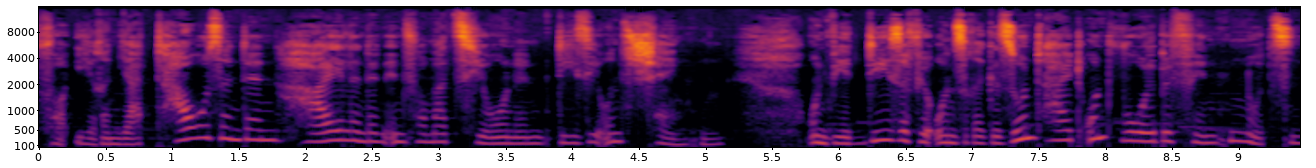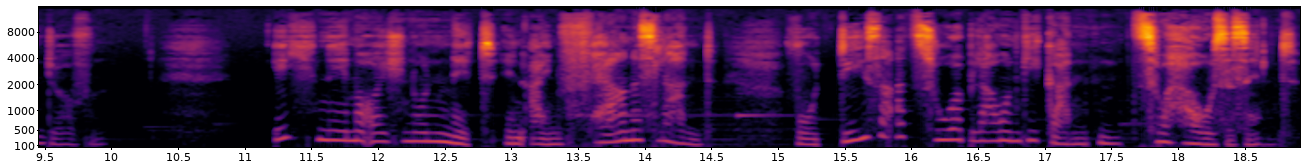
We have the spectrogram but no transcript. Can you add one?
vor ihren Jahrtausenden heilenden Informationen, die sie uns schenken, und wir diese für unsere Gesundheit und Wohlbefinden nutzen dürfen. Ich nehme euch nun mit in ein fernes Land, wo diese azurblauen Giganten zu Hause sind.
